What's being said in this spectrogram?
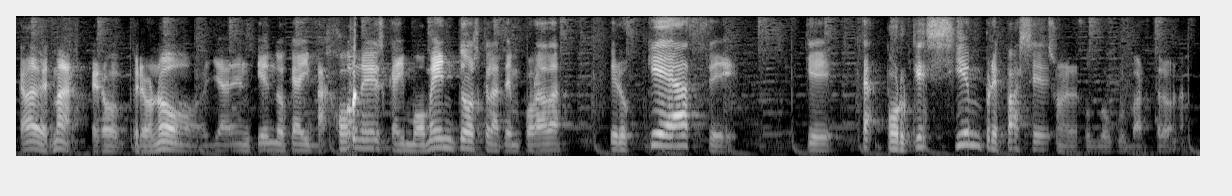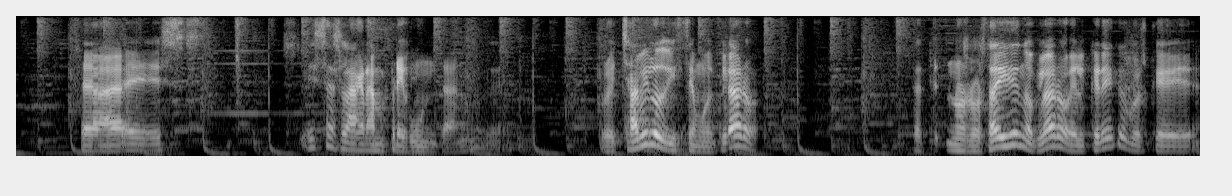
cada vez más, pero, pero no, ya entiendo que hay bajones, que hay momentos, que la temporada, pero ¿qué hace que, por qué siempre pase eso en el Fútbol Club Barcelona? O sea, es, esa es la gran pregunta, ¿no? Porque Xavi lo dice muy claro. Nos lo está diciendo claro. Él cree que, pues, que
